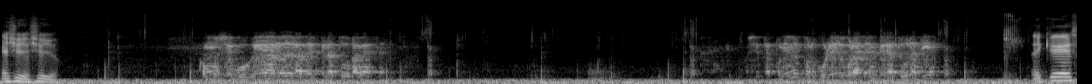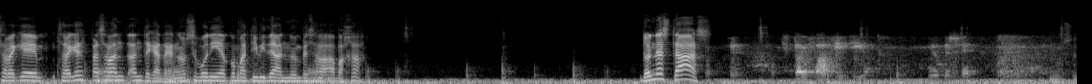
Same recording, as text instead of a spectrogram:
He sido yo, he sido yo. como se buguea lo de la temperatura a veces. Se está poniendo por culero con la temperatura, tío. Es que, ¿sabes qué? ¿Sabes qué pasaba an- antes? Que hasta que no se ponía combatividad no empezaba a bajar. ¿Dónde estás? Es tan fácil, tío. Yo qué sé. No sé.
